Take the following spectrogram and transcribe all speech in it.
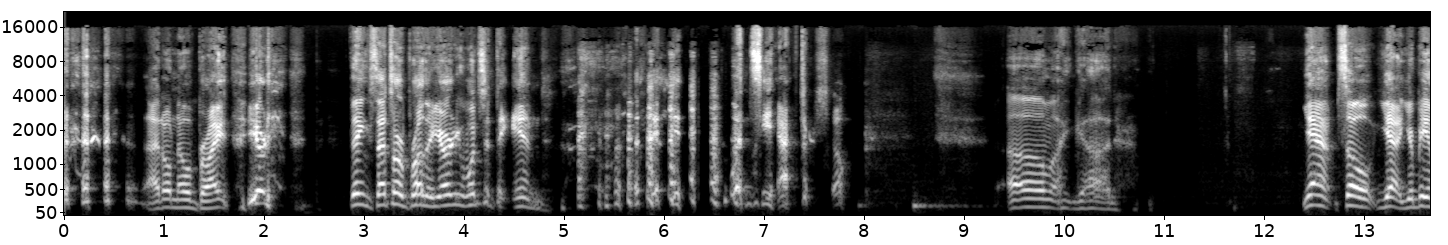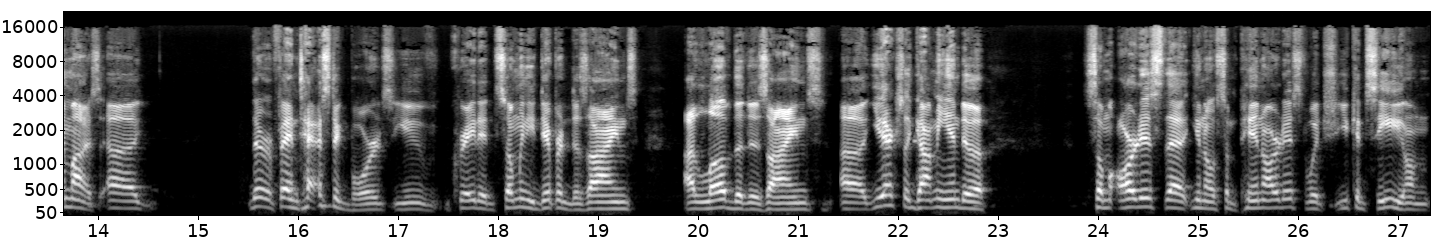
I don't know, Brian. He already thinks that's our brother. He already wants it to end. when's the after show? Oh my god. Yeah, so yeah, you're being modest. Uh they're fantastic boards. You've created so many different designs. I love the designs. Uh, you actually got me into some artists that you know, some pin artists, which you can see on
